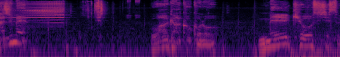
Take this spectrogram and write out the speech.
始め。我が心明鏡止水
